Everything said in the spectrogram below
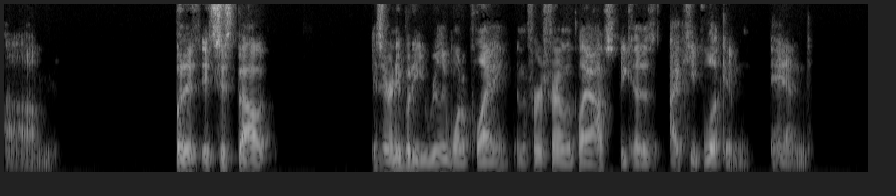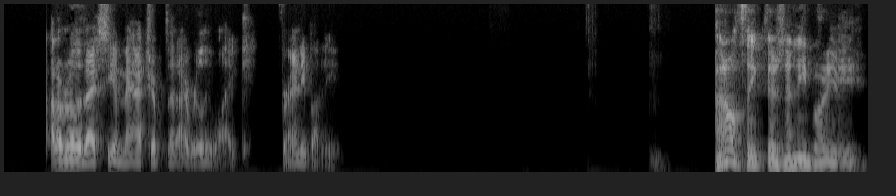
Um, but it, it's just about is there anybody you really want to play in the first round of the playoffs? Because I keep looking and I don't know that I see a matchup that I really like for anybody. I don't think there's anybody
